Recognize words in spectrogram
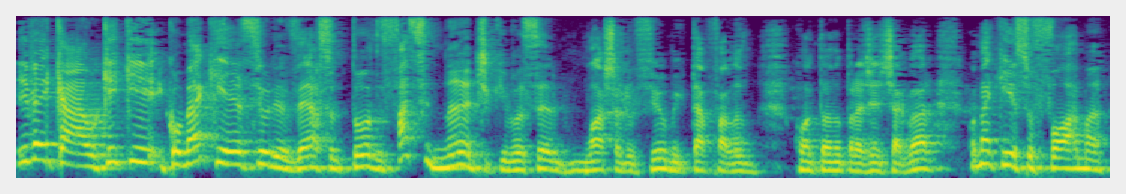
E vem cá, o que que, como é que esse universo todo fascinante que você mostra no filme, que está falando, contando para a gente agora, como é que isso forma,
